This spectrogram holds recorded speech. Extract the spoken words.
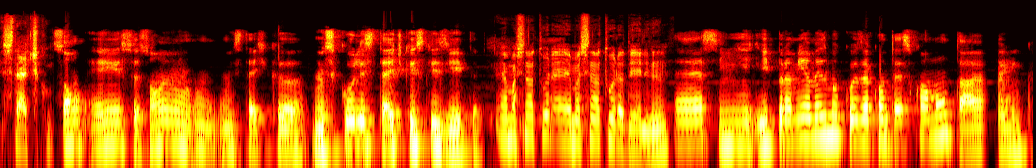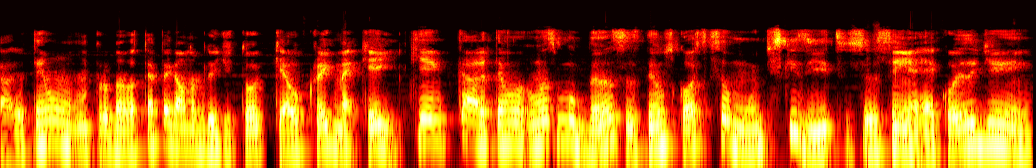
Estético. Só, é isso, é só uma um, um estética. Uma escolha estética esquisita. É uma assinatura, é uma assinatura dele, né? É, assim, e, para mim a mesma coisa acontece com a montagem, cara. Eu tenho um, um, problema, vou até pegar o nome do editor, que é o Craig McKay, que, cara, tem umas mudanças, tem uns cortes que são muito esquisitos. Assim, é, é coisa de,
